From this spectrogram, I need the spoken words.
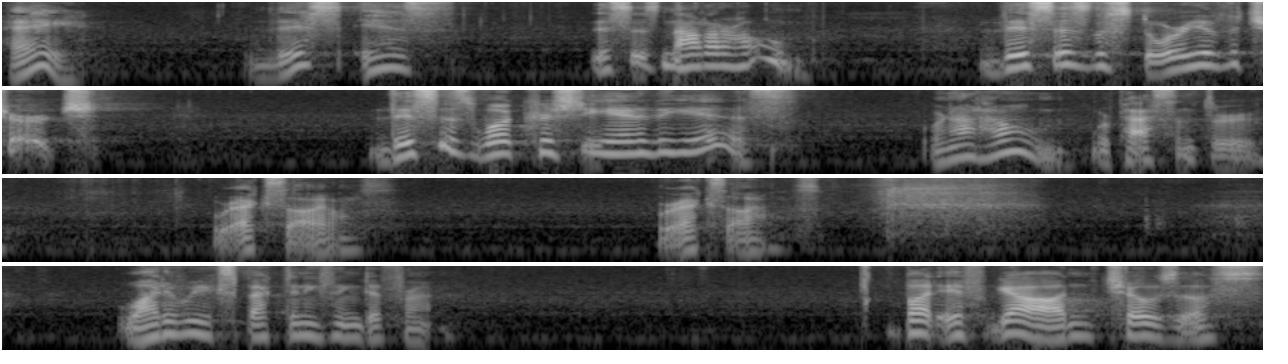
hey, this is, this is not our home. This is the story of the church. This is what Christianity is. We're not home, we're passing through. We're exiles. We're exiles. Why do we expect anything different? But if God chose us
